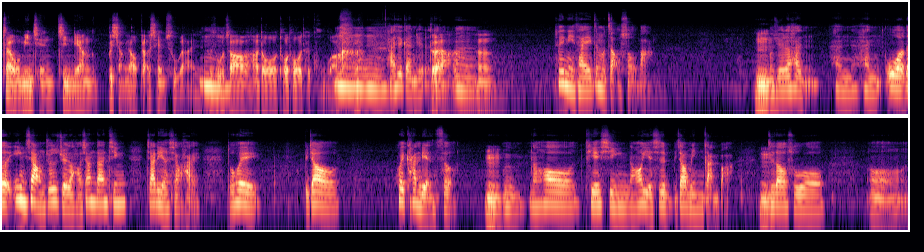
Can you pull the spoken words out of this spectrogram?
在我面前尽量不想要表现出来，嗯，可是我知道他都偷偷的在哭啊，嗯嗯，还是感觉得到，对啊，嗯。嗯，所以你才这么早熟吧？嗯，我觉得很很很，我的印象就是觉得好像单亲家里的小孩都会比较会看脸色，嗯。嗯，然后贴心，然后也是比较敏感吧，嗯、知道说，呃，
